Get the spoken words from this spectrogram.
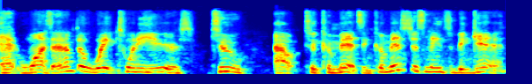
At once, I don't have to wait 20 years to out to commence. And commence just means to begin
